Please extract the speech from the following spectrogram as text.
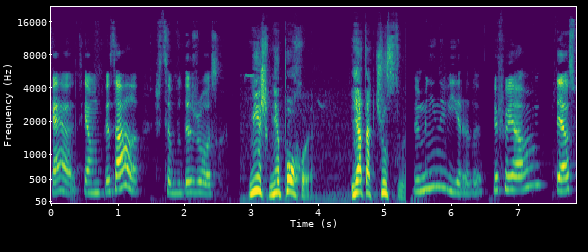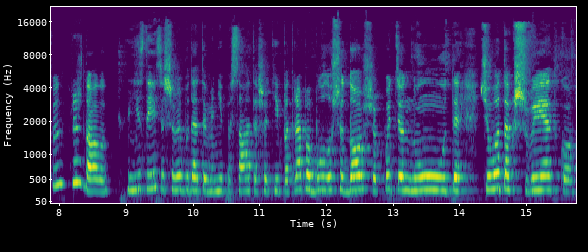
Таке от, я вам казала, що це буде жорстко. Миш, мне похуй. Я так чувствую. Ви мені не вірили. І що я вам я вас предупреждала. Мені здається, що ви будете мені писати, що типу, треба було ще довше потягнути, чого так швидко.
